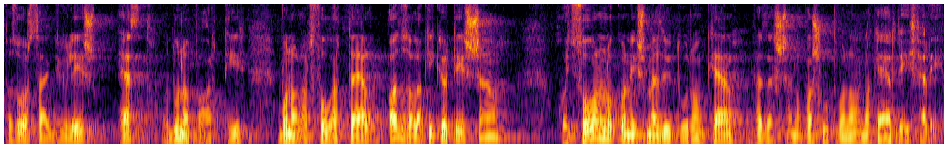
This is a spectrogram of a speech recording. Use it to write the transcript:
az országgyűlés ezt a Dunaparti vonalat fogadta el azzal a kikötéssel, hogy Szolnokon és Mezőtúron kell vezessen a vasútvonalnak Erdély felé.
